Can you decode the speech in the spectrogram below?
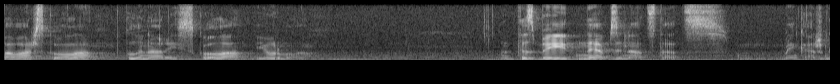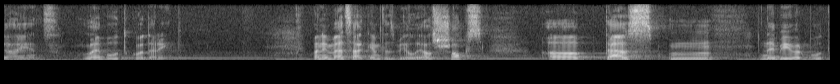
pavāra skolā, kulinārijas skolā Jūrmalā. Tas bija neapzināts tāds vienkārši gājiens, lai būtu ko darīt. Maniem vecākiem tas bija liels šoks. Tēvs mm, nebija varbūt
